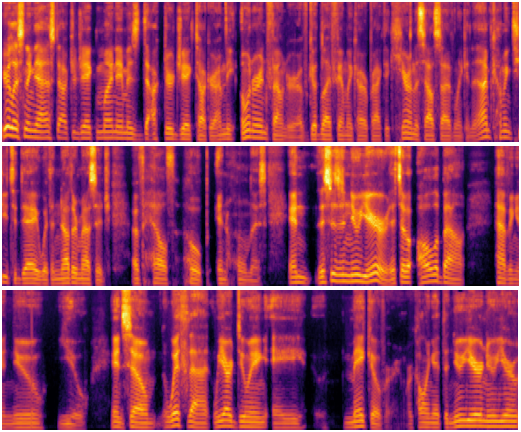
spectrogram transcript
You're listening to Ask Dr. Jake. My name is Dr. Jake Tucker. I'm the owner and founder of Good Life Family Chiropractic here on the south side of Lincoln. And I'm coming to you today with another message of health, hope, and wholeness. And this is a new year. It's all about having a new you. And so, with that, we are doing a makeover. We're calling it the New Year, New Year,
